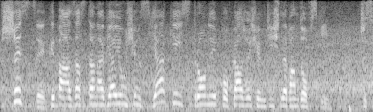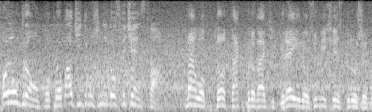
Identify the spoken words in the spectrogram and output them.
Wszyscy chyba zastanawiają się, z jakiej strony pokaże się dziś Lewandowski. Czy swoją grą poprowadzi drużynę do zwycięstwa? Mało kto tak prowadzi grę i rozumie się z drużyną.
